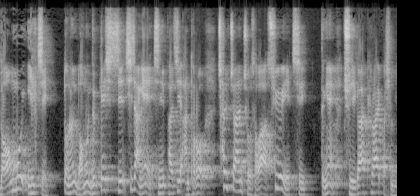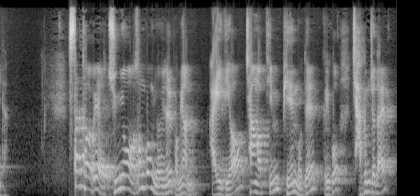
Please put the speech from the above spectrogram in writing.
너무 일찍 또는 너무 늦게 시장에 진입하지 않도록 철저한 조사와 수요 예측 등의 주의가 필요할 것입니다. 스타트업의 중요 성공 요인을 보면 아이디어, 창업팀, 비행 모델, 그리고 자금 조달,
